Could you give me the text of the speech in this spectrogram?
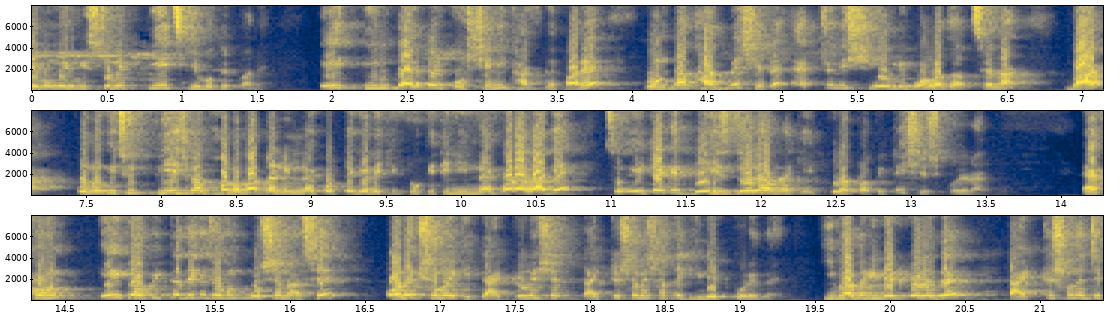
এবং এই মিশ্রণের পিএইচ কি হতে পারে? এই তিন টাইপের কোশ্চেনই থাকতে পারে। কোনটা থাকবে সেটা অ্যাকচুয়ালি শিওরলি বলা যাচ্ছে না। বাট কোনো কিছুর পিএইচ বা ঘনমাত্রা নির্ণয় করতে গেলে কি প্রকৃতি নির্ণয় করা লাগে? সো এটাকে বেস ধরে আমরা কি পুরো টপিকটাই শেষ করে রাখব। এখন এই টপিকটা থেকে যখন কোশ্চেন আসে, অনেক সময় কি টাইট্রেশনের টাইট্রেশনের সাথে রিলেট করে দেয়। কীভাবে রিলেট করে দেয়? টাইট্রেশনের যে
